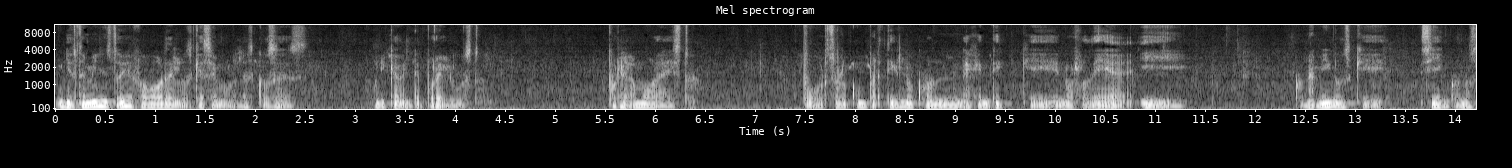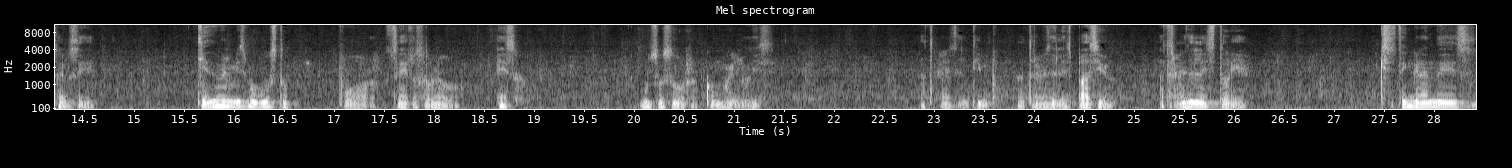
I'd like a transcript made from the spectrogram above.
yo también estoy a favor de los que hacemos las cosas únicamente por el gusto, por el amor a esto, por solo compartirlo con la gente que nos rodea y con amigos que, sin conocerse, tienen el mismo gusto por ser solo eso. Un susurro, como él lo dice. A través del tiempo, a través del espacio, a través de la historia. Existen grandes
